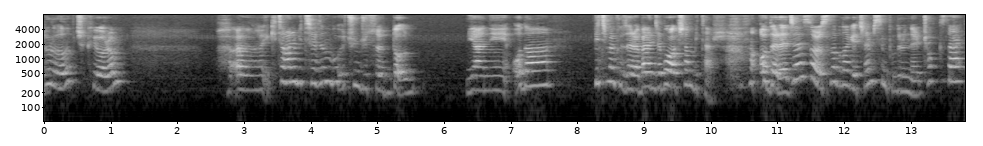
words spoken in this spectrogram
Durulanıp çıkıyorum. Ee, iki tane bitirdim. Bu üçüncüsü. Yani o da bitmek üzere. Bence bu akşam biter. o derece. Sonrasında buna geçerim. Simple ürünleri çok güzel.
